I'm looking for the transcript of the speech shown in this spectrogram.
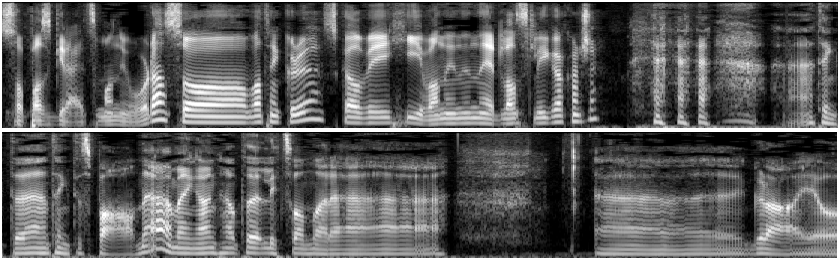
såpass greit som han gjorde. da Så hva tenker du? Skal vi hive han inn i nederlandsliga, kanskje? Jeg tenkte, tenkte Spania med en gang. At litt sånn derre eh, glad, i å,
